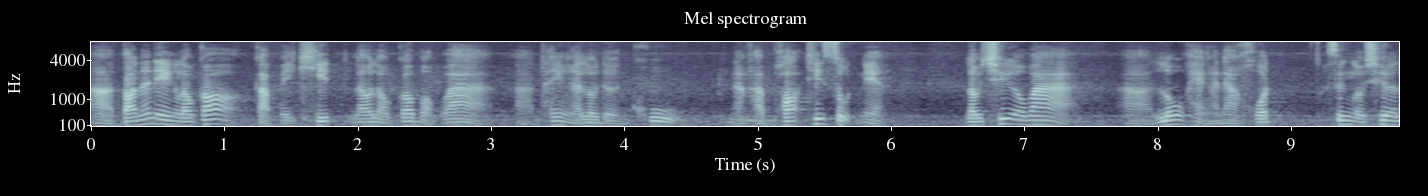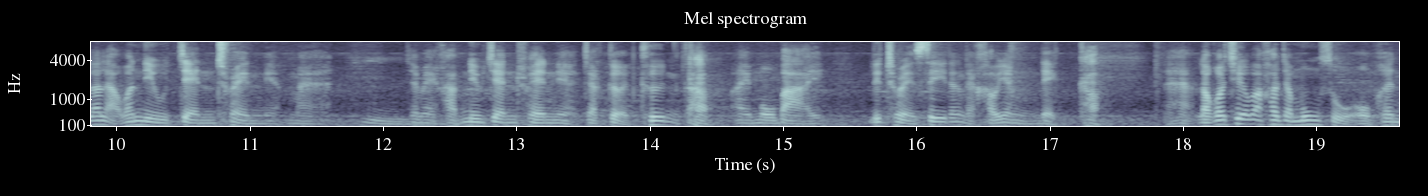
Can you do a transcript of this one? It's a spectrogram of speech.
อาตอนนั้นเองเราก็กลับไปคิดแล้วเราก็บอกว่าอ่าถ้าอย่างนั้นเราเดินคู่นะครับเพราะที่สุดเนี่ยเราเชื่อว่าอ่า โลกแห่งอนาคต ซึ่งเราเชื่อแล้วแหละว่า new gen trend เนี่ยมาใช่ไหมครับ new gen trend เนี่ยจะเกิดขึ้นครักับบไอ้ mobile literacy ตั้งแต่เขายังเด็กครับนะฮะเราก็เชื่อว่าเขาจะมุ่งสู่ Open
